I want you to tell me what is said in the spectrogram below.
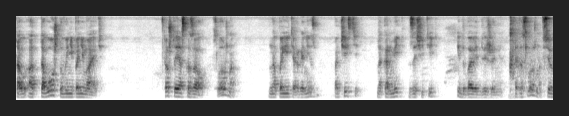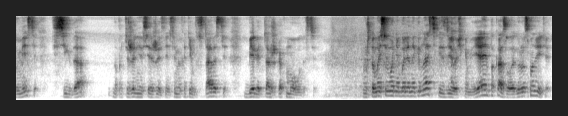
от того, что вы не понимаете. То, что я сказал, сложно. Напоить организм, почистить, накормить, защитить и добавить движение. Это сложно. Все вместе, всегда, на протяжении всей жизни. Если мы хотим в старости бегать так же, как в молодости. Потому что мы сегодня были на гимнастике с девочками, я им показывал, я говорю, смотрите,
